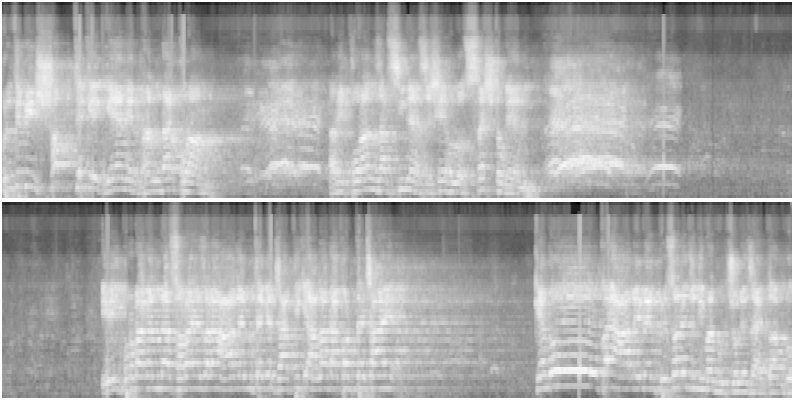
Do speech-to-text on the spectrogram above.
পৃথিবীর সব থেকে জ্ঞানের ভান্ডার কোরআন। আর এই কোরআন যার সিনে আছে, সে হলো শ্রেষ্ঠ জ্ঞানী। এই প্রভাগান্ডা ছড়ায় যারা আলেম থেকে জাতিকে আলাদা করতে চায়, কেন আলেমের পেছনে যদি মানুষ চলে যায়, তো আমগো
